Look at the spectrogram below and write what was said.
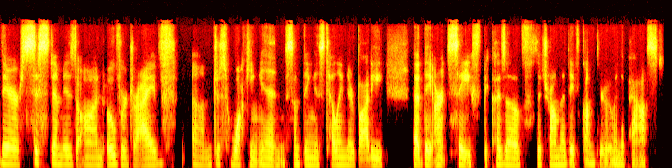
their system is on overdrive um, just walking in something is telling their body that they aren't safe because of the trauma they've gone through in the past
